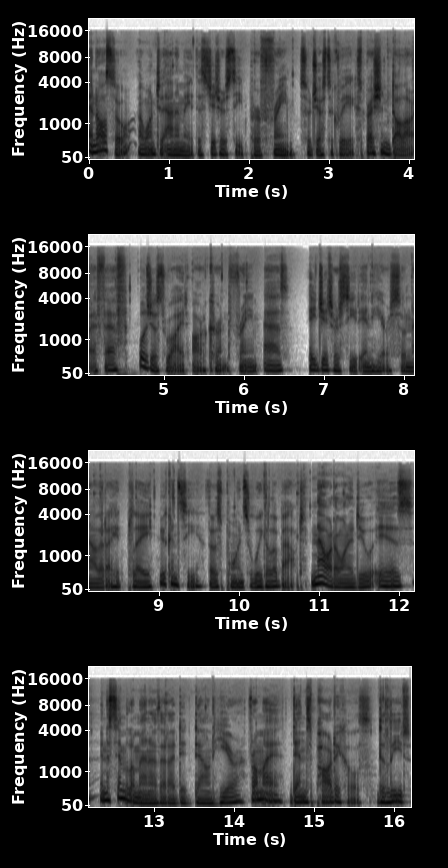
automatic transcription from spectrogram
And also, I want to animate this jitter seed per frame. So just a quick expression, $ff, we'll just write our current frame as a jitter seed in here. So now that I hit play, you can see those points wiggle about. Now what I want to do is, in a similar manner that I did down here, from my dense particles, delete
